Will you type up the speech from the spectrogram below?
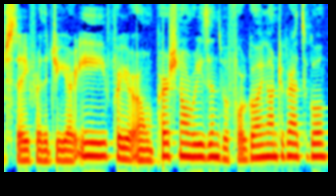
study for the GRE, for your own personal reasons before going on to grad school.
